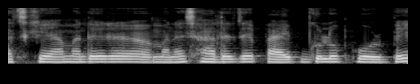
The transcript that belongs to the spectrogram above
আজকে আমাদের মানে ছাদে যে পাইপগুলো পড়বে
